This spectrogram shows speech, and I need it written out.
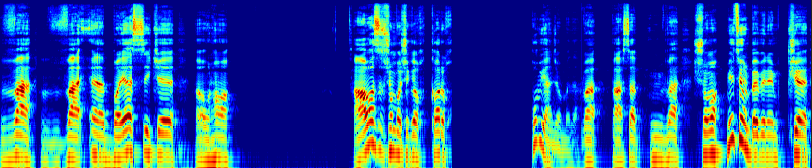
و و بایستی که اونها حواسشون باشه که کار خوبی انجام بدن. و و شما می‌تونید ببینیم که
